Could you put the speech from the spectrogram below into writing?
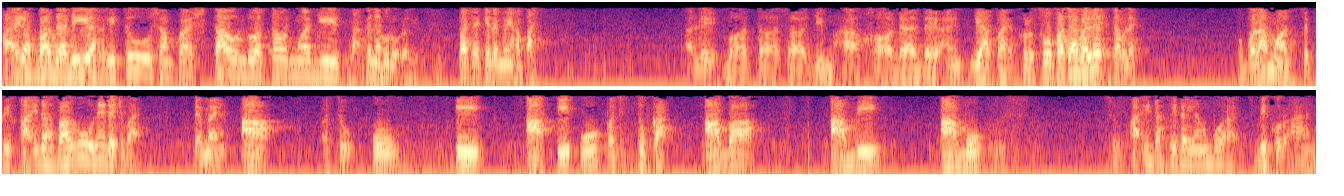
kaedah Baghdadiyah itu sampai setahun dua tahun mengaji tak kena huruf lagi. Pasal kita punya hafal. Alik bata sajim ha kha dada dia hafal. Kalau suruh fatihah balik tak boleh. Berapa lama? Tapi kaedah baru ni dah cepat. Dia main a lepas tu u i a i u lepas tu tukar aba abi abu so kaedah kita yang buat. Di Quran.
